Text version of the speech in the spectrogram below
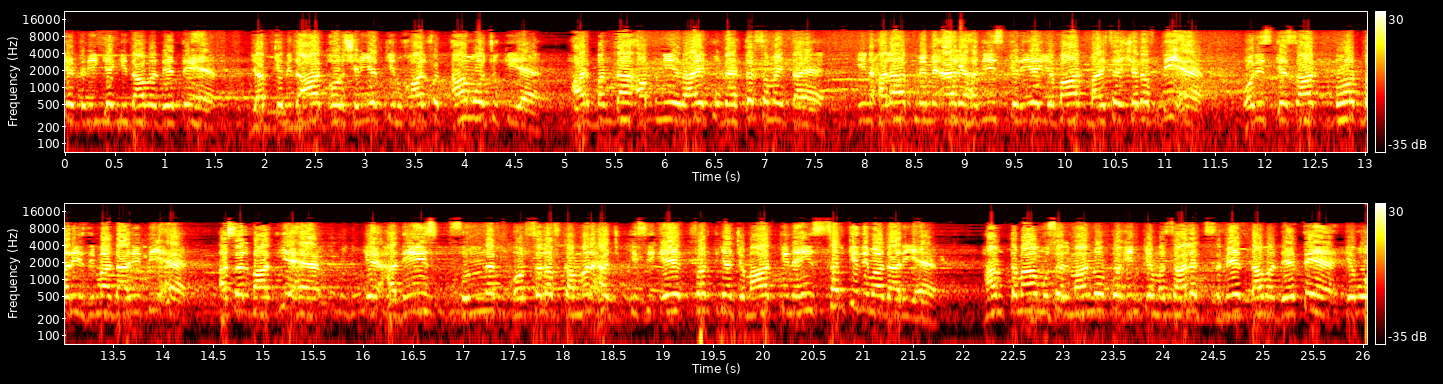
के तरीके की दावत देते हैं, जबकि बिदात और शरीयत की मुखालफत आम हो चुकी है। हर बंदा अपनी राय को बेहतर समझता है। इन हालात में मैं अहले हदीस के लिए ये बात बायस शरफ भी है, और इसके साथ बहुत बड़ी ज़िम्मेदारी भी है। असल बात यह है कि हदीस, सुन्नत और सलफ का मनहज किसी एक फर्द या जमात की नहीं, सबकी ज़िम्मेदारी है। हम तमाम मुसलमानों को इनके मसालत समेत दावत देते हैं कि वो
